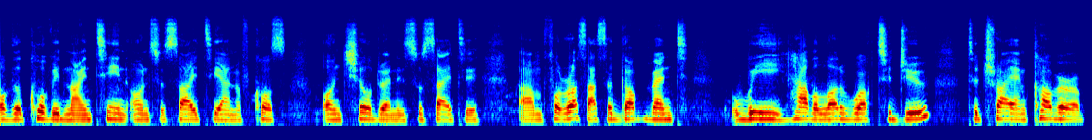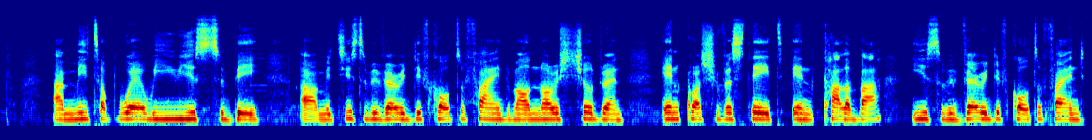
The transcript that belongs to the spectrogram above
of the COVID 19 on society and, of course, on children in society. Um, for us as a government, we have a lot of work to do to try and cover up and meet up where we used to be um, it used to be very difficult to find malnourished children in Cross River State, in Calabar. It used to be very difficult to find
